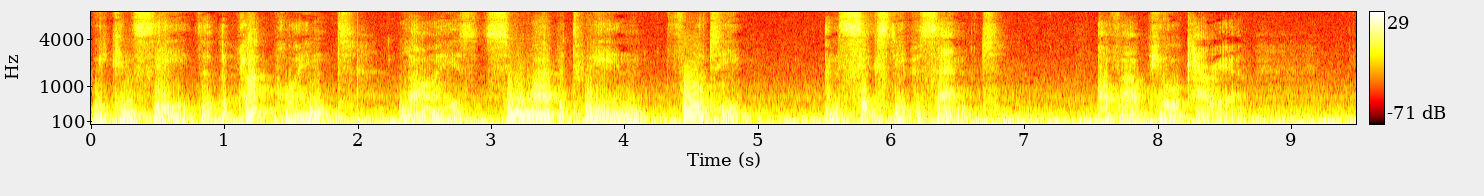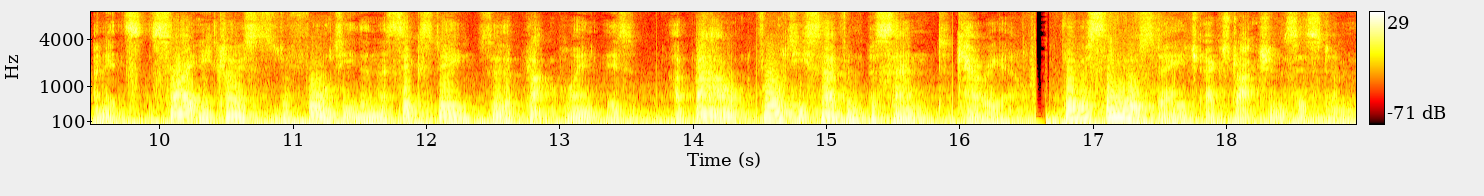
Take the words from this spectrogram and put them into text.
we can see that the plait point lies somewhere between 40 and 60% of our pure carrier and it's slightly closer to the 40 than the 60 so the plait point is about 47% carrier. For a single stage extraction system,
